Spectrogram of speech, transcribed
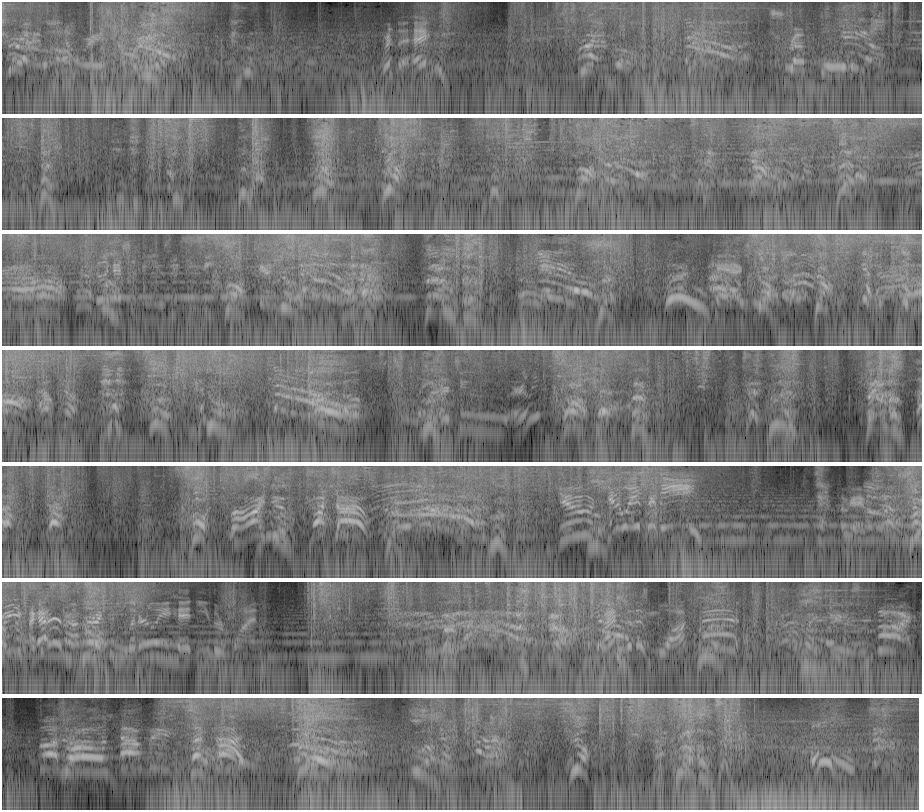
Don't worry. Don't. Where the heck? Tremble. Tremble. I feel like I should be using these. Oh? Behind you! Watch out! Dude, get away from me! Okay. I gotta remember I can literally hit either one. Do I have to just block that? Do? Mine! Father! Help me! Left side! Oh!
